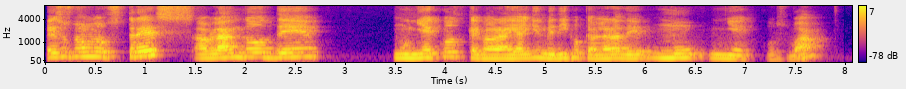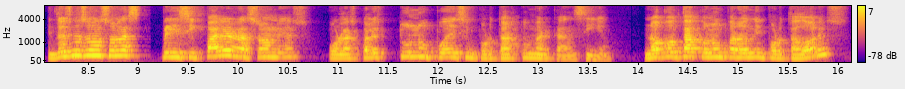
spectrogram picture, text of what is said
Esos son los tres hablando de muñecos, que ahora alguien me dijo que hablara de muñecos, ¿va? Entonces esas son las principales razones por las cuales tú no puedes importar tu mercancía. No contar con un parón de importadores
